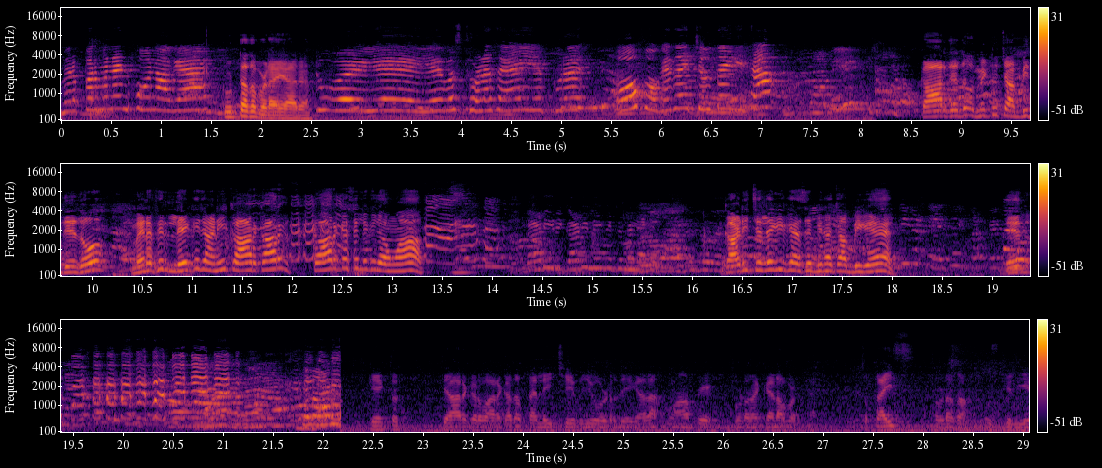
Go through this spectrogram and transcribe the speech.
मेरा परमानेंट फ़ोन आ गया है। टूटा तो बड़ा है यार। ये ये बस थोड़ा सा है ये पूरा ऑफ़ हो गया था ये चलता ही नहीं था। कार दे दो मिट्टू चाबी दे दो। मैंने फिर लेके जानी कार कार कार कैसे लेके जाऊँगा गाड़ी चलेगी कैसे? बिना चाबी के? दे केक तो तैयार करवा रखा था, पहले ही छः बजे ऑर्डर देगा था। वहाँ पे थोड़ा सा कहना पड़ता है। सरप्राइज़ थोड़ा सा उसके लिए।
